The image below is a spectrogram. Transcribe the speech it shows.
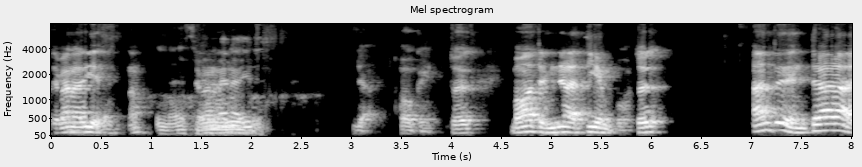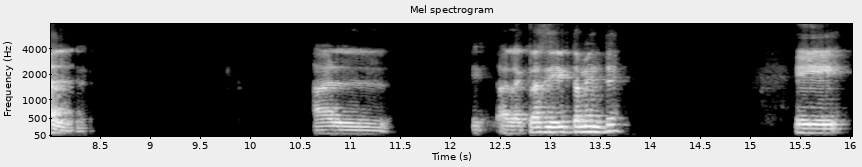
Semana 10, ¿no? Semana 10. Ya, ok. Entonces, vamos a terminar a tiempo. Entonces, antes de entrar al, al, a la clase directamente, eh,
